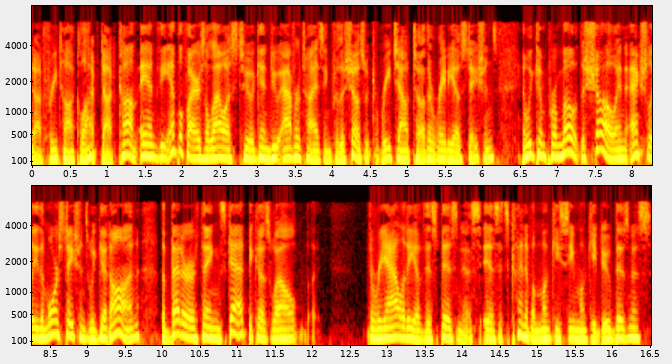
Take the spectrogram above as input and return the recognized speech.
amp.freetalklive.com. And the amplifiers allow us to, again, do advertising for the shows. We can reach out to other radio stations and we can promote the show. And actually, the more stations we get on, the better things get because, well, the reality of this business is it's kind of a monkey see, monkey do business.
